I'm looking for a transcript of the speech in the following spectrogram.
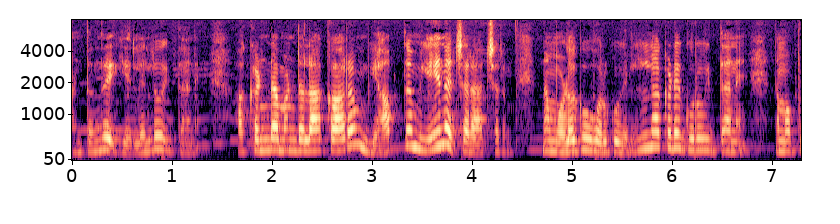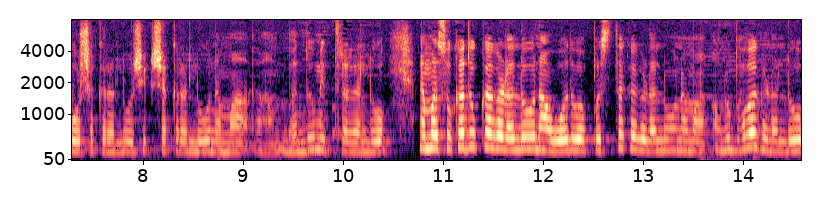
ಅಂತಂದರೆ ಎಲ್ಲೆಲ್ಲೂ ಇದ್ದಾನೆ. ಅಖಂಡ ಮಂಡಲಾಕಾರಂ ವ್ಯಾಪ್ತಂ ಏನ ಚರಾಚರಂ. ನಮ್ಮೊಳಗೂ ಹೊರಗೂ ಎಲ್ಲ ಕಡೆ ಗುರು ಇದ್ದಾನೆ. ನಮ್ಮ ಪೋಷಕರಲ್ಲೂ, ಶಿಕ್ಷಕರಲ್ಲೂ, ನಮ್ಮ ಬಂಧು ಮಿತ್ರರಲ್ಲೂ ನಮ್ಮ ಸುಖ ದುಃಖಗಳಲ್ಲೂ ನಾವು ಓದುವ ಪುಸ್ತಕಗಳಲ್ಲೂ, ನಮ್ಮ ಅನುಭವಗಳಲ್ಲೂ,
